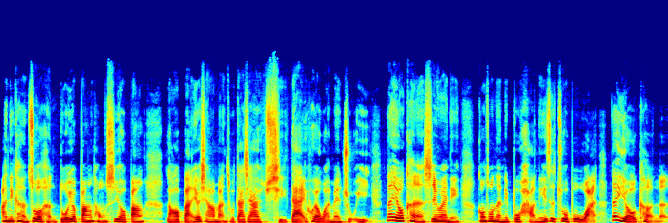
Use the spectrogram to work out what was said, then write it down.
啊，你可能做很多，又帮同事，又帮老板，又想要满足大家的期待，会有完美主义。那有可能是因为你工作能力不好，你一直做不完，那有可能。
